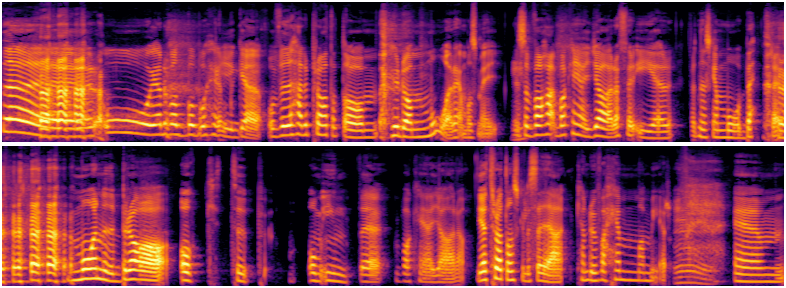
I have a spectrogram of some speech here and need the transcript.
katter! Åh, jag hade valt Bob och Helga och vi hade pratat om hur de mår hemma hos mig. Mm. Så vad, vad kan jag göra för er för att ni ska må bättre? Mår ni bra och typ om inte, vad kan jag göra? Jag tror att de skulle säga, kan du vara hemma mer? Mm. Ehm,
